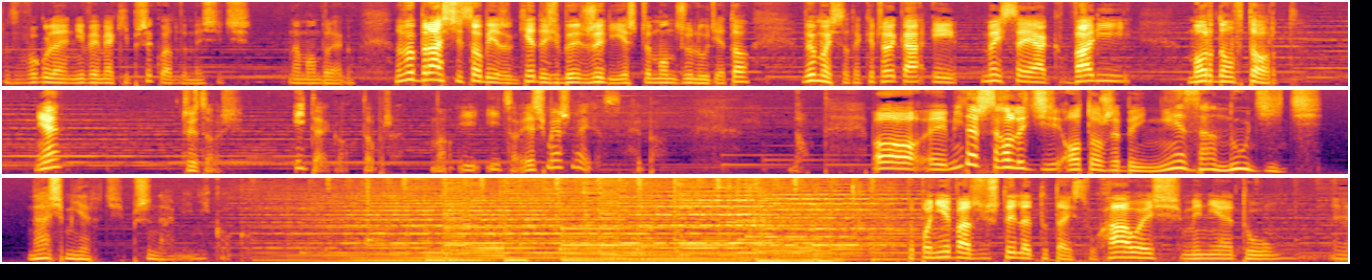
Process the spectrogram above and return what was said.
w ogóle nie wiem, jaki przykład wymyślić na mądrego. No wyobraźcie sobie, że kiedyś by żyli jeszcze mądrzy ludzie, to wymyśl sobie takiego człowieka i myśl sobie, jak wali mordą w tort, nie? Czy coś. I tego, dobrze. No i, i co? Jest śmieszne? Jest, chyba. No. Bo y, mi też chodzi o to, żeby nie zanudzić na śmierć przynajmniej nikogo. To ponieważ już tyle tutaj słuchałeś mnie tu e,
